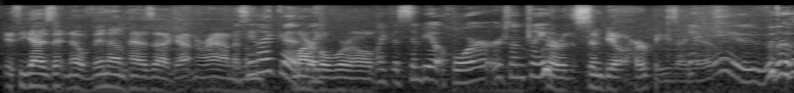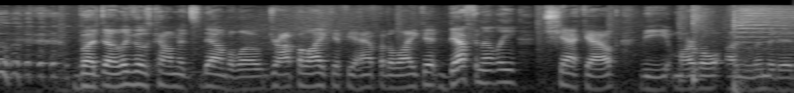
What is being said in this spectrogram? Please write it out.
if, if you guys didn't know, Venom has uh, gotten around Is in he the like a- Marvel like- world. like the symbiote horror or something. or the symbiote herpes, I guess. But uh, leave those comments down below. Drop a like if you happen to like it. Definitely check out the Marvel Unlimited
